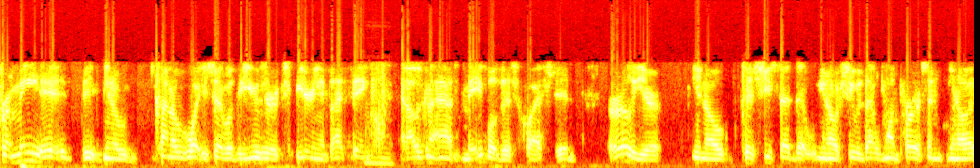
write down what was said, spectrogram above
For me, it, it, you know, kind of what you said with the user experience, I think, and I was going to ask Mabel this question earlier, you know, because she said that, you know, she was that one person, you know,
